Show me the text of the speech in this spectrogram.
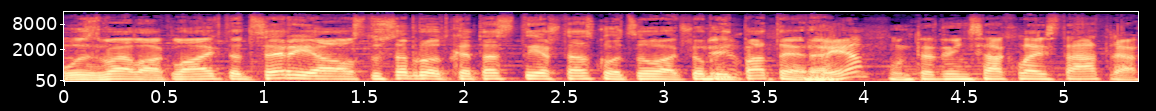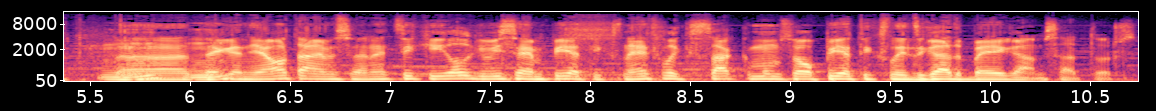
uz vēlāku laiku, tad seriāls, tu saproti, ka tas tieši tas, ko cilvēks šobrīd patērē. Nu, jā, un tad viņi sāk laist ātrāk. Mm -hmm. te gan jautājums, vai ne, cik ilgi visiem pietiks. Netflix saka, ka mums vēl pietiks līdz gada beigām saturs.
